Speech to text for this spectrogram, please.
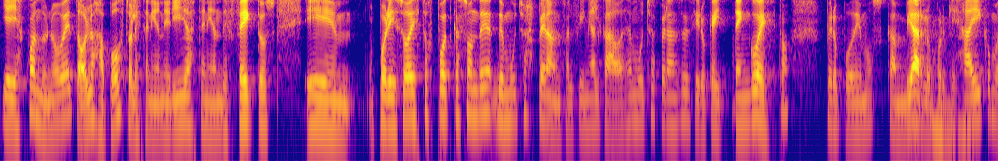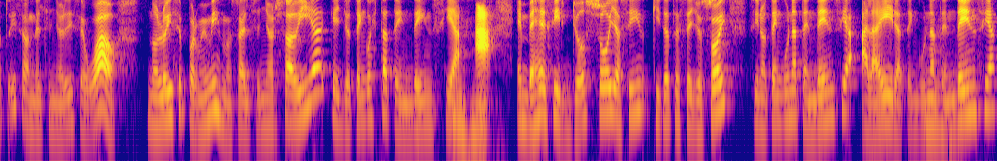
y ahí es cuando uno ve, todos los apóstoles tenían heridas, tenían defectos. eh, por eso estos podcasts son de, de mucha esperanza, al fin y al cabo, es de mucha esperanza decir, ok, tengo esto, pero podemos cambiarlo, porque es ahí, como tú dices, donde el Señor dice, wow, no lo hice por mí mismo. O sea, el Señor sabía que yo tengo esta tendencia a, en vez de decir, yo soy así, quítate ese yo soy, sino tengo una tendencia a la ira, tengo una tendencia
